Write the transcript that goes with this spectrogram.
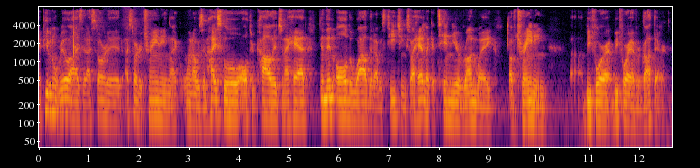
And people don't realize that I started I started training like when I was in high school, all through college, and I had and then all the while that I was teaching, so I had like a ten year runway of training uh, before before I ever got there,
